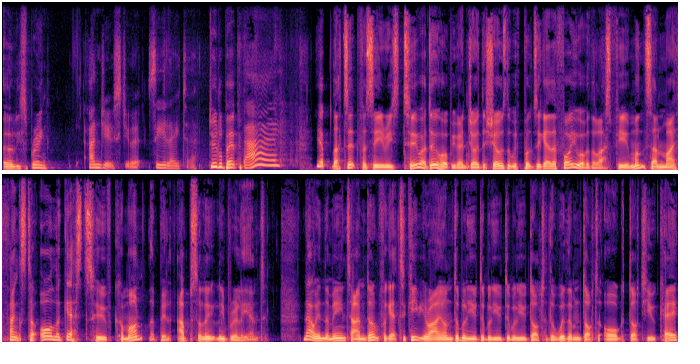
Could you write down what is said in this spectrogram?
early spring. And you, Stuart. See you later. Doodle pip. Bye. Yep, that's it for series two. I do hope you've enjoyed the shows that we've put together for you over the last few months, and my thanks to all the guests who've come on. They've been absolutely brilliant. Now, in the meantime, don't forget to keep your eye on www.thewitham.org.uk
